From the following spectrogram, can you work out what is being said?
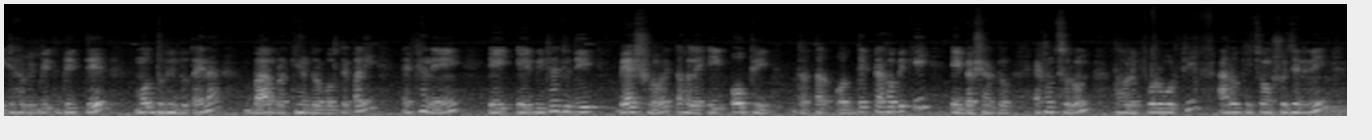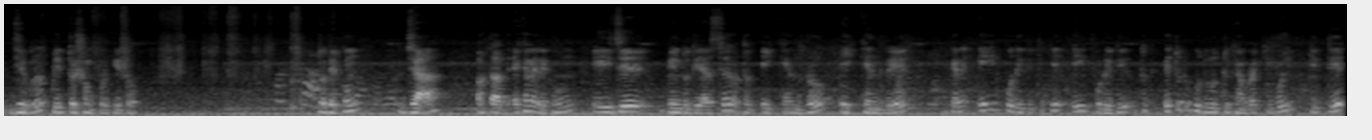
এইটা হবে বৃত্তের মধ্যবিন্দু, তাই না? বা আমরা কেন্দ্র বলতে পারি। এখানে এই এ বিটা যদি ব্যাস হয়, তাহলে এই ওপি অর্থাৎ তার অর্ধেকটা হবে কি? এই ব্যাসার্ধ এখন চলুন, তাহলে পরবর্তী আরও কিছু অংশ জেনে নিই, যেগুলো বৃত্ত সম্পর্কিত। তো দেখুন, যা, অর্থাৎ এখানে দেখুন, এই যে বিন্দু দিয়ে আছে, অর্থাৎ এই কেন্দ্র, এই কেন্দ্রের এখানে এই পরিধি থেকে এই পরিধি অর্থাৎ এতটুকু দূরত্বকে আমরা কি বলি? বৃত্তের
